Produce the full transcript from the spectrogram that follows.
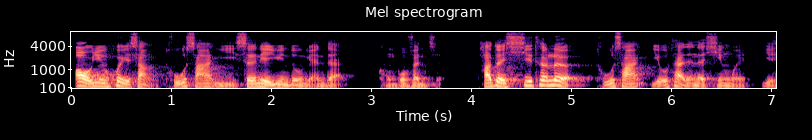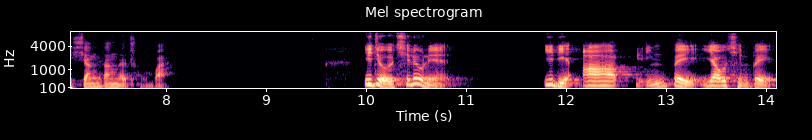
奥运会上屠杀以色列运动员的恐怖分子。他对希特勒屠杀犹太人的行为也相当的崇拜。一九七六年，伊迪阿林被邀请被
